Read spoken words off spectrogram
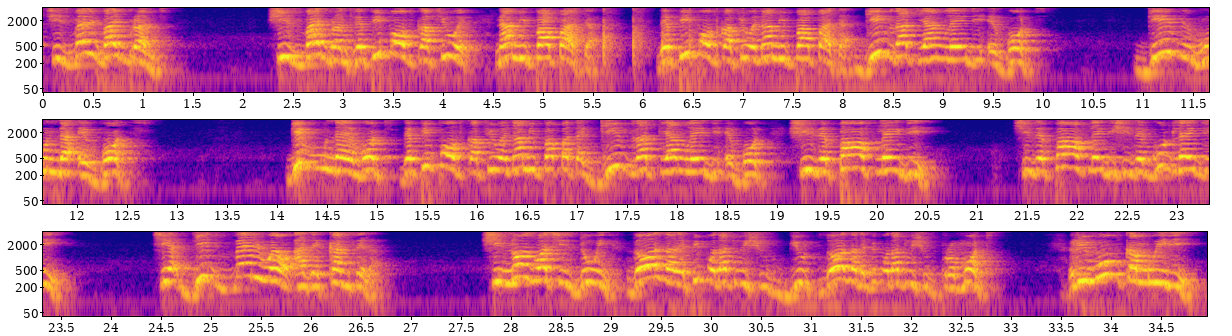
she's very vibrant. She's vibrant. The people of Kafue, nami papata. The people of Kafue, nami papata. Give that young lady a vote. Give Wunda a vote. Give Wunda a vote. The people of Kafue, Nami Papata, give that young lady a vote. She's a powerful lady. She's a powerful lady. She's a good lady. She did very well as a counselor. She knows what she's doing. Those are the people that we should build. Those are the people that we should promote. Remove Kambwiri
